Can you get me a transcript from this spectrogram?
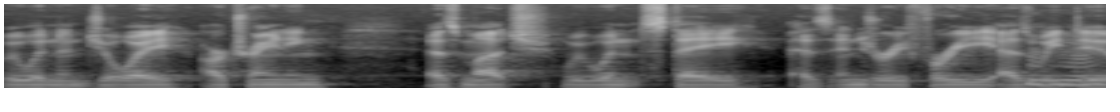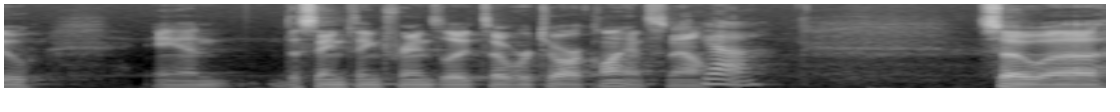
we wouldn't enjoy our training as much. We wouldn't stay as injury free as mm-hmm. we do. And the same thing translates over to our clients now. Yeah. So, uh,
